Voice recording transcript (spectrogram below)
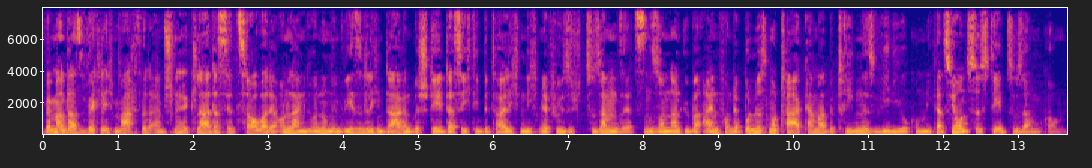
Wenn man das wirklich macht, wird einem schnell klar, dass der Zauber der Online-Gründung im Wesentlichen darin besteht, dass sich die Beteiligten nicht mehr physisch zusammensetzen, sondern über ein von der Bundesnotarkammer betriebenes Videokommunikationssystem zusammenkommen.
